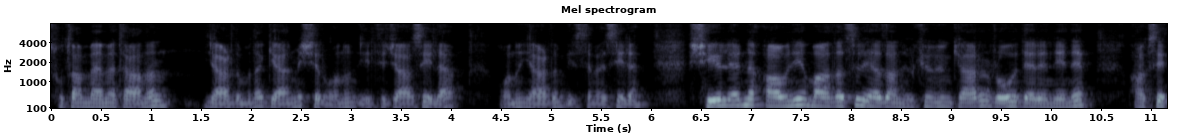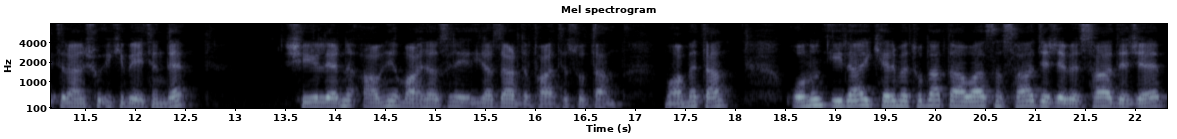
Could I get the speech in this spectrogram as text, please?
Sultan Mehmet Han'ın yardımına gelmiştir. Onun ilticasıyla, onun yardım istemesiyle. Şiirlerini Avni mahlasıyla yazan hüküm hünkârın ruhu derinliğini aksettiren şu iki beytinde şiirlerini Avni mahlasıyla yazardı Fatih Sultan Muhammed Han. Onun ilahi kerimetullah davasını sadece ve sadece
